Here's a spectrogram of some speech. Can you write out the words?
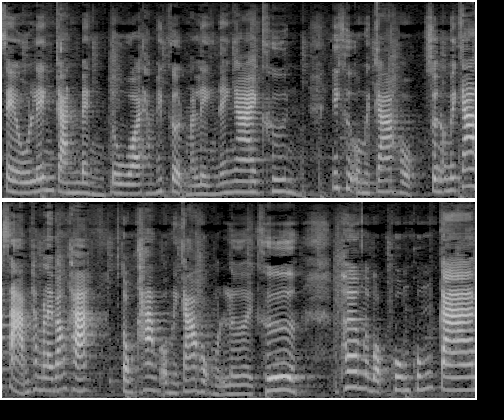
เซลล์เร่งการแบ่งตัวทำให้เกิดมะเร็งได้ง่ายขึ้น นี่คือโอเมก้า 6 ส่วนโอเมก้า 3ทำอะไรบ้างคะ ตรงข้ามกับโอเมก้า 6 หมดเลย คือ เพิ่มระบบภูมิคุ้มกัน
